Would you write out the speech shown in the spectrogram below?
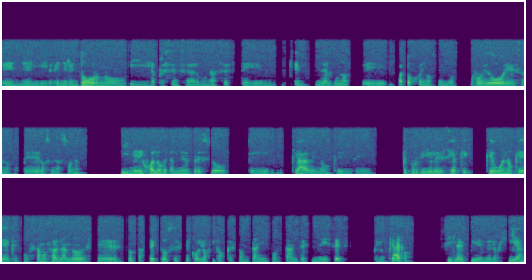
en, el, en el entorno y la presencia de algunas este, de algunos eh, patógenos en los roedores, en los hospederos en la zona. Y me dijo algo que también me pareció clave, ¿no? Que, porque yo le decía que qué bueno que, pues, estamos hablando de este, estos aspectos este, ecológicos que son tan importantes. Y me dice, pero claro, si la epidemiología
